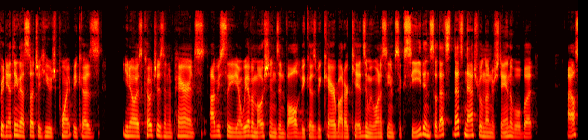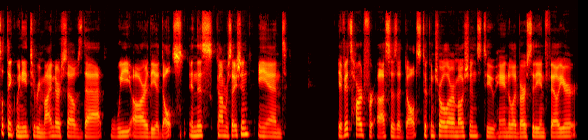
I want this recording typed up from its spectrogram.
Brittney, I think that's such a huge point because, you know, as coaches and parents, obviously, you know, we have emotions involved because we care about our kids and we want to see them succeed. And so that's that's natural and understandable. But I also think we need to remind ourselves that we are the adults in this conversation. And if it's hard for us as adults to control our emotions, to handle adversity and failure,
